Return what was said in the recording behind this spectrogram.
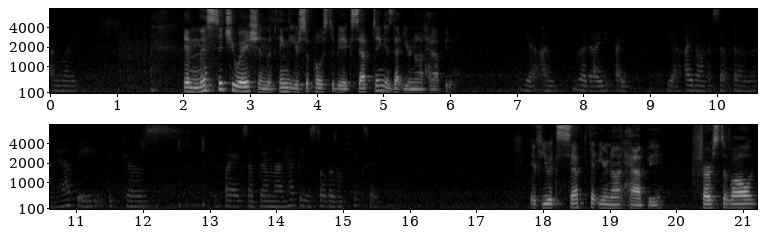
I'm like In this situation, the thing that you're supposed to be accepting is that you're not happy. Yeah, I'm, but I, I, yeah, I don't accept that I'm not happy because if I accept that I'm not happy, it still doesn't fix it. If you accept that you're not happy, first of all,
